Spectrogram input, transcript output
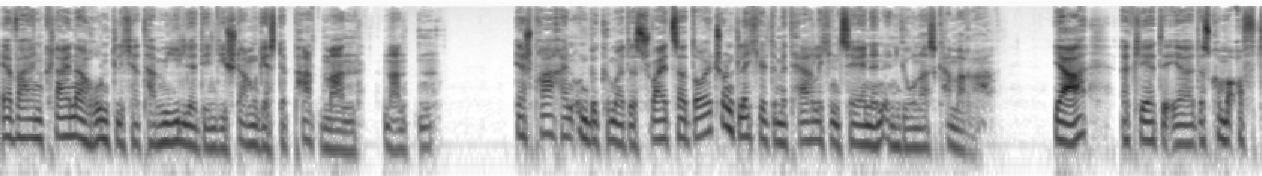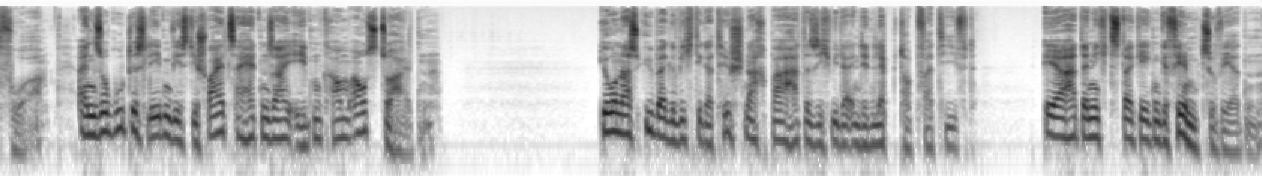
Er war ein kleiner, rundlicher Tamile, den die Stammgäste Padman nannten. Er sprach ein unbekümmertes Schweizerdeutsch und lächelte mit herrlichen Zähnen in Jonas Kamera. Ja, erklärte er, das komme oft vor. Ein so gutes Leben, wie es die Schweizer hätten, sei eben kaum auszuhalten. Jonas übergewichtiger Tischnachbar hatte sich wieder in den Laptop vertieft. Er hatte nichts dagegen, gefilmt zu werden,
